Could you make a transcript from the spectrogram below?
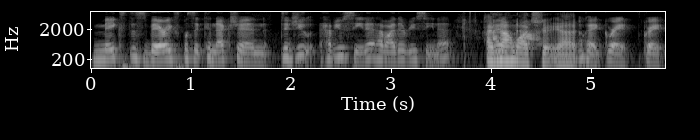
makes this very explicit connection. Did you have you seen it? Have either of you seen it? I've I not have watched it yet. Okay, great, great.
